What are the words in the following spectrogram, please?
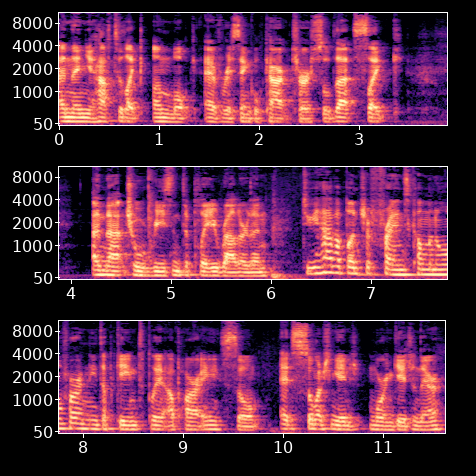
And then you have to like unlock every single character. So that's like a natural reason to play rather than do you have a bunch of friends coming over and need a game to play at a party? So it's so much engage- more engaging there.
